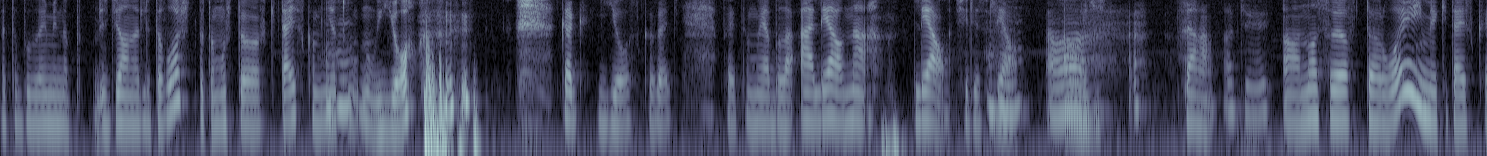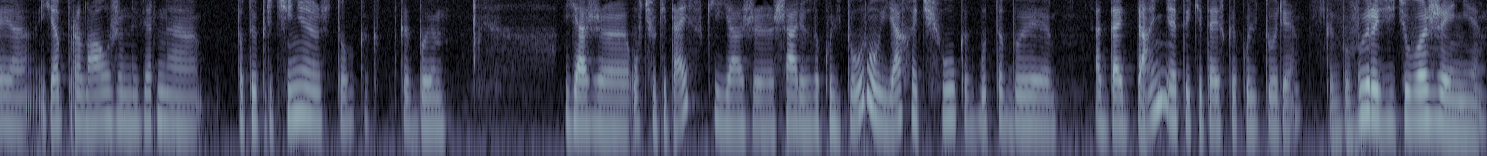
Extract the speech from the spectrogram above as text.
Это было именно сделано для того, что, потому что в китайском нету, mm-hmm. ну, ё, как ё сказать. Поэтому я была а ляо на ляо через ляо. А, да. Okay. А, но свое второе имя китайское я брала уже, наверное, по той причине, что как, как бы я же учу китайский, я же шарю за культуру, я хочу как будто бы отдать дань этой китайской культуре, как бы выразить уважение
